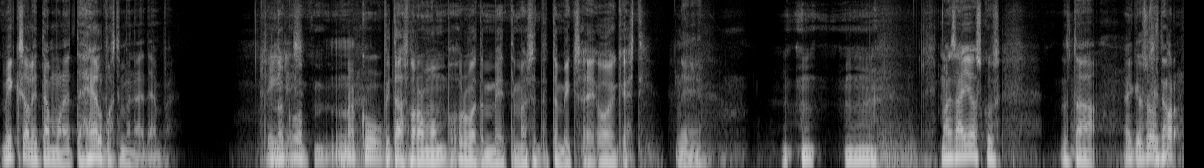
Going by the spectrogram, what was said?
Miksi oli tämmöinen, että helposti mennään eteenpäin? No, kun No kun, pitäisi varmaan ruveta miettimään sitten, että miksi ei oikeasti. niin. Mm. Mä sain joskus, tota, Eikö se par-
